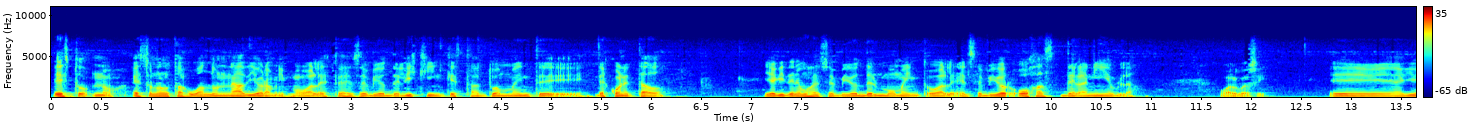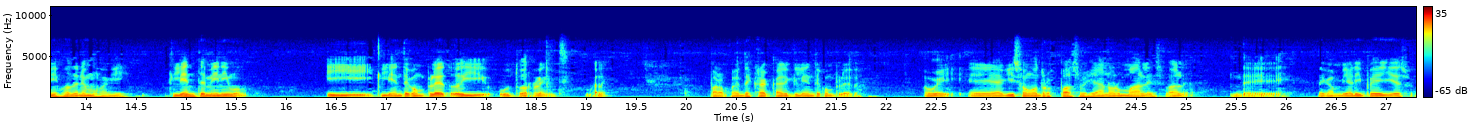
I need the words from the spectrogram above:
Esto no, esto no lo está jugando nadie ahora mismo, ¿vale? Este es el servidor de Liskin que está actualmente desconectado. Y aquí tenemos el servidor del momento, ¿vale? El servidor hojas de la niebla o algo así. Eh, aquí mismo tenemos aquí cliente mínimo y cliente completo y uTorrent, ¿vale? Para poder descargar el cliente completo. Ok eh, aquí son otros pasos ya normales vale de, cambiar IP y eso.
